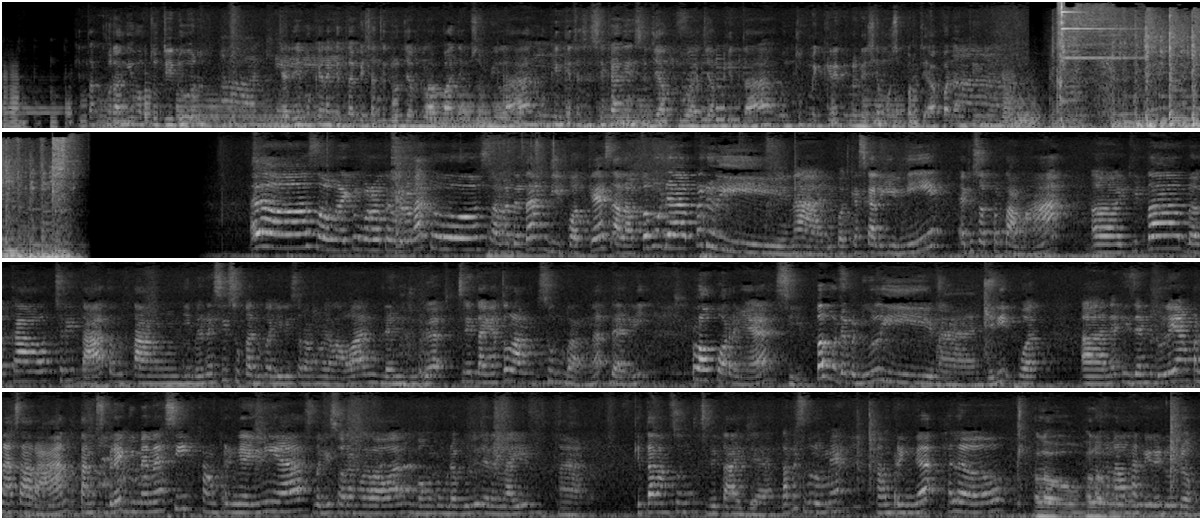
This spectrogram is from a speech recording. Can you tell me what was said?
kita kurangi waktu tidur Oke. jadi mungkin kita bisa tidur jam 8 jam 9 mungkin kita sisihkan nih sejam dua jam kita untuk mikirin Indonesia mau seperti apa nantinya Halo, assalamualaikum warahmatullahi wabarakatuh. Selamat datang di podcast ala pemuda peduli. Nah, di podcast kali ini episode pertama eh, kita bakal cerita tentang gimana sih suka duka jadi seorang relawan dan juga ceritanya tuh langsung banget dari pelopornya si pemuda peduli. Nah, jadi buat eh, netizen peduli yang penasaran tentang sebenarnya gimana sih Kang Pringga ini ya sebagai seorang relawan bangun pemuda peduli dan lain-lain. Nah, kita langsung cerita aja. Tapi sebelumnya, Kang Pringga, halo. halo halo Perkenalkan diri dulu dong.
